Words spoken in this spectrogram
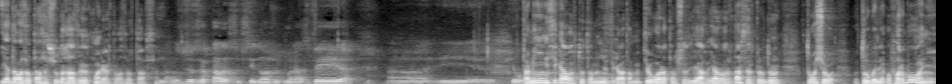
я до вас звертався щодо газових мереж, до вас звертався. Да, вже зверталися всі до ваших мерез. Ви і Та мені не цікаво, хто там, мені цікаво там теора, там що я, я звертався з приводу того, що труби не пофарбовані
